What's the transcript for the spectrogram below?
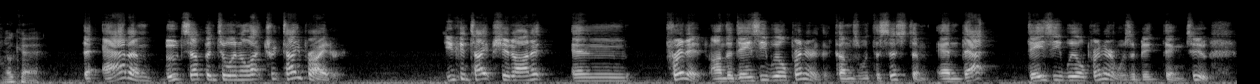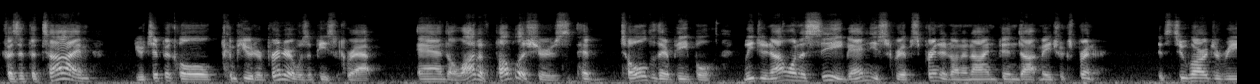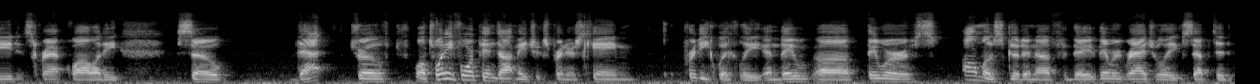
Okay. the Adam boots up into an electric typewriter. You can type shit on it and print it on the Daisy Wheel printer that comes with the system. And that Daisy Wheel printer was a big thing too, because at the time, your typical computer printer was a piece of crap. And a lot of publishers had told their people, we do not want to see manuscripts printed on a nine pin dot matrix printer. It's too hard to read, it's crap quality. So that drove well 24 pin dot matrix printers came pretty quickly and they uh, they were almost good enough they they were gradually accepted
